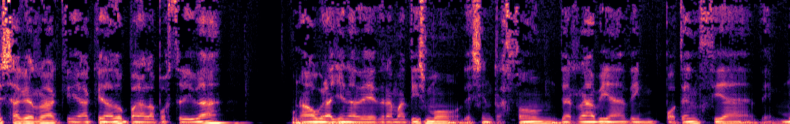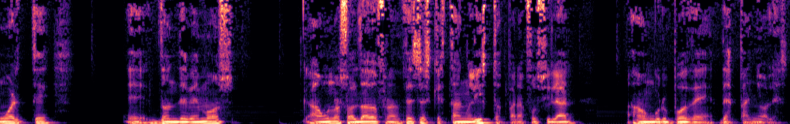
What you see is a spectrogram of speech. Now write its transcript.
esa guerra que ha quedado para la posteridad, una obra llena de dramatismo, de sinrazón, de rabia, de impotencia, de muerte, eh, donde vemos a unos soldados franceses que están listos para fusilar a un grupo de, españoles.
